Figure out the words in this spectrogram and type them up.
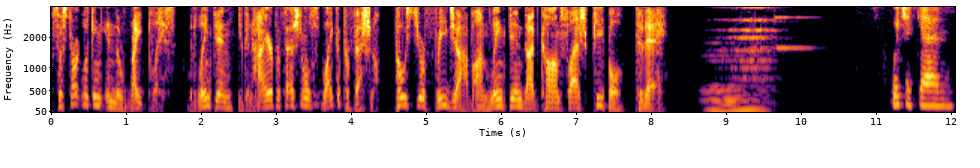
So start looking in the right place. With LinkedIn, you can hire professionals like a professional. Post your free job on linkedin.com/people slash people today. which again,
